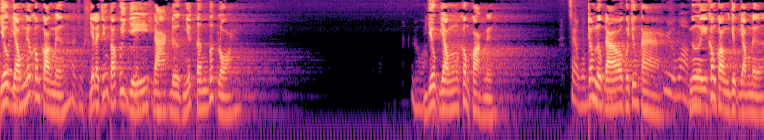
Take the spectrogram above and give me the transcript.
Dục vọng nếu không còn nữa, Vậy là chứng tỏ quý vị đạt được nhất tâm bất loạn. Dục vọng không còn nữa. Trong lục đạo của chúng ta, Người không còn dục vọng nữa.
